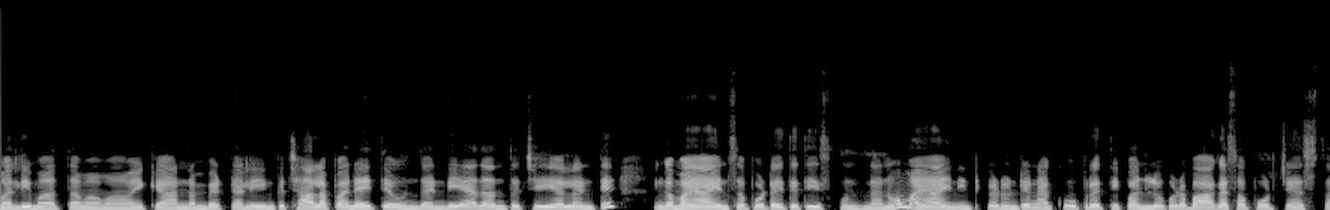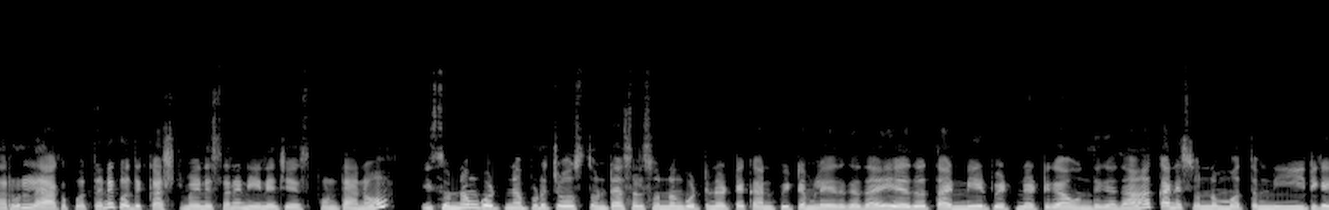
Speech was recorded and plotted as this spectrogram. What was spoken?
మళ్ళీ మా అత్త మా మామయ్యకి అన్నం పెట్టాలి. ఇంకా చాలా పని అయితే ఉందండి. అదంతా చేయాలంటే ఇంకా మా ఆయన సపోర్ట్ అయితే తీసుకుంటున్నాను. మా ఆయన ఇంటికాడ ఉంటే నాకు ప్రతి పనిలో కూడా బాగా సపోర్ట్ చేస్తారు. లేకపోతేనే కొద్దిగా కష్టమైనా సరే నేనే చేసుకుంటాను. ఈ సున్నం కొట్టినప్పుడు చూస్తుంటే అసలు సున్నం కొట్టినట్టే కనిపించటం లేదు కదా. ఏదో తన్నీరు పెట్టినట్టుగా ఉంది కదా. కానీ సున్నం మొత్తం నీట్గా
